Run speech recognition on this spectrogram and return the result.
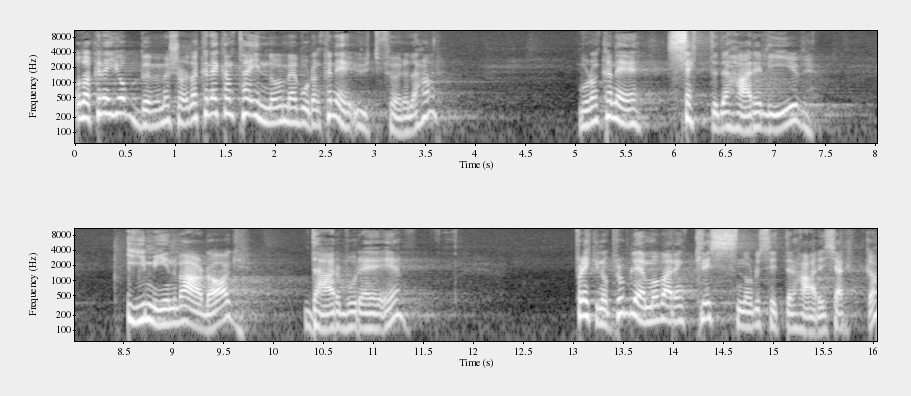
Og Da kan jeg jobbe med meg sjøl. Da kan jeg kan ta innover meg hvordan kan jeg utføre det her. Hvordan kan jeg sette det her i liv i min hverdag? Der hvor jeg er. For det er ikke noe problem å være en kristen når du sitter her i kjerka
